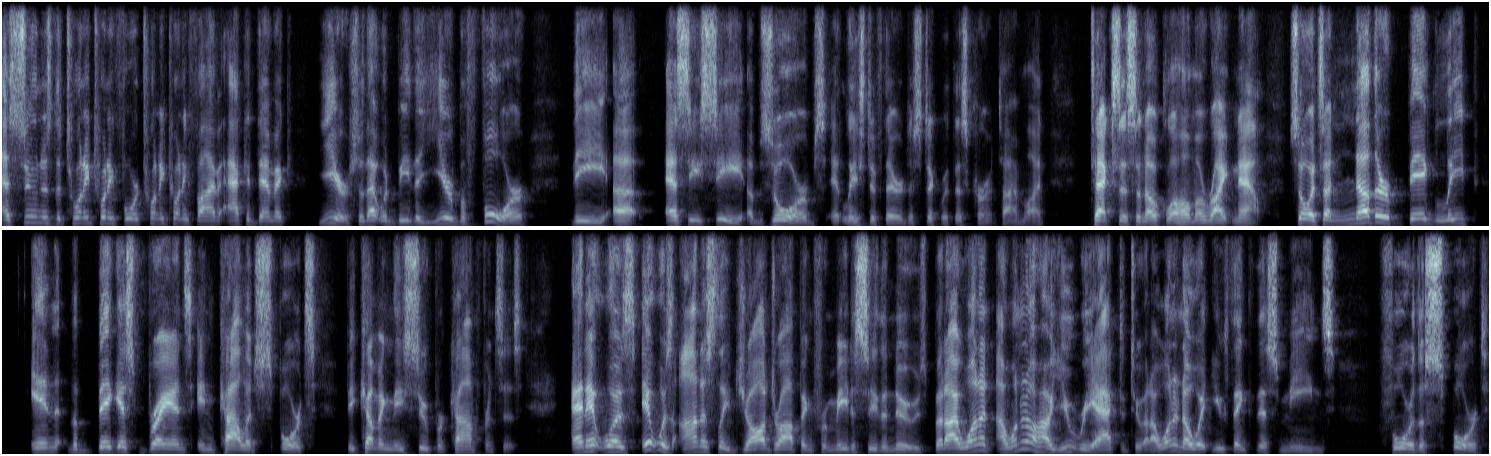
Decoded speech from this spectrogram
as soon as the 2024 2025 academic year. So, that would be the year before the uh, SEC absorbs, at least if they're to stick with this current timeline, Texas and Oklahoma right now. So it's another big leap in the biggest brands in college sports becoming these super conferences. And it was it was honestly jaw-dropping for me to see the news, but I wanted I want to know how you reacted to it. I want to know what you think this means for the sport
